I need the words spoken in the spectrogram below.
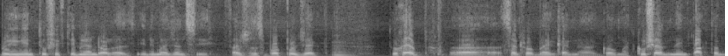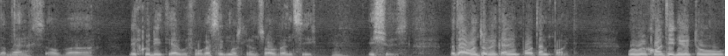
bringing in $250 million in emergency financial support project to help uh, central bank and uh, government cushion the impact on the banks of uh, liquidity and we're focusing mostly on solvency mm. issues. But I want to make an important point. We will continue to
